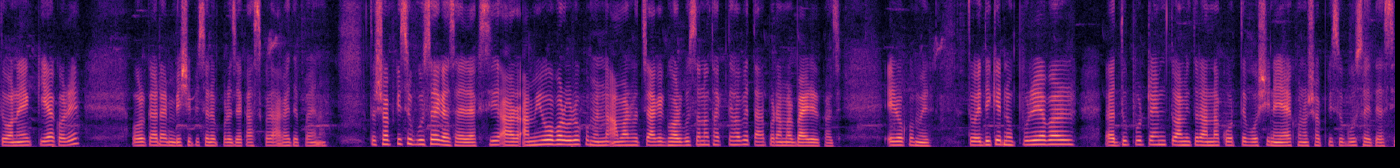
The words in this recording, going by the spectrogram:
তো অনেক ইয়া করে। ওর কারণে আমি বেশি পিছনে পড়ে যাই কাজ করে আগাইতে পারি না। তো সব কিছু গুছাই গাছাই রাখছি। আর আমিও আবার ওরকমের না, আমার হচ্ছে আগে ঘর গুছানো থাকতে হবে, তারপর আমার বাইরের কাজ। এরকমের। তো এদিকে নুপুরে আবার দুপুর টাইম তো আমি তো রান্না করতে বসি নাই এখনও সব কিছু গুছাইতে আসি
